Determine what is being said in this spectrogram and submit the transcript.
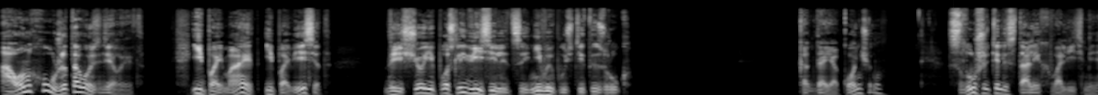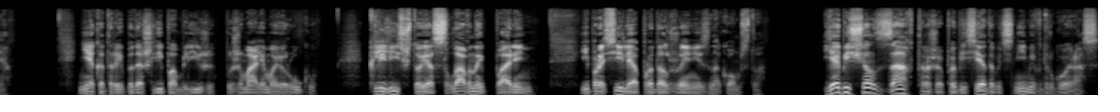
а он хуже того сделает. И поймает, и повесит, да еще и после виселицы не выпустит из рук. Когда я кончил, слушатели стали хвалить меня. Некоторые подошли поближе, пожимали мою руку, клялись, что я славный парень, и просили о продолжении знакомства. Я обещал завтра же побеседовать с ними в другой раз,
